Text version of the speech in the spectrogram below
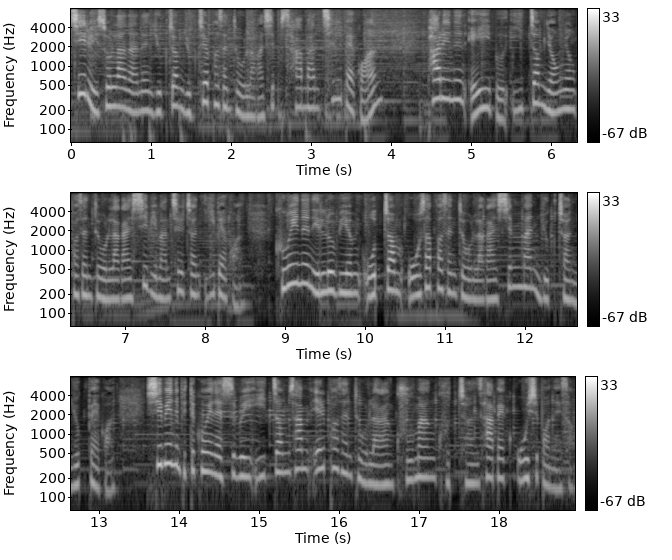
7위 솔라나는 6.67% 올라간 14만 700원, 8위는 에이브 2.00% 올라간 12만 7,200원, 9위는 일루비움 5.54% 올라간 10만 6,600원, 10위는 비트코인 SV 2.31% 올라간 9만 9,450원에서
